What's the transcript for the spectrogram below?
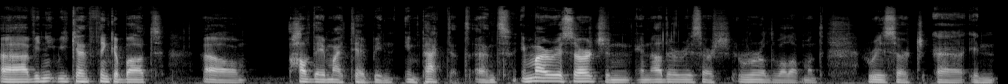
uh, we we can think about um, how they might have been impacted. And in my research and in other research, rural development research uh, in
